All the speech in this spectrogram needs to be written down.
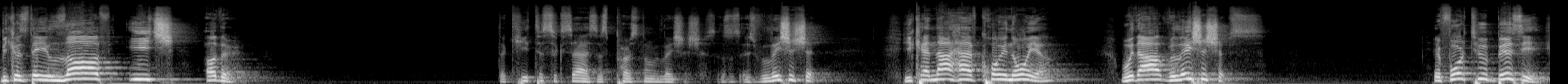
because they love each other. The key to success is personal relationships, is relationship. You cannot have koinonia without relationships. If we're too busy,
